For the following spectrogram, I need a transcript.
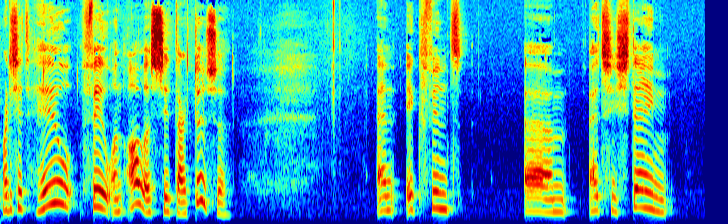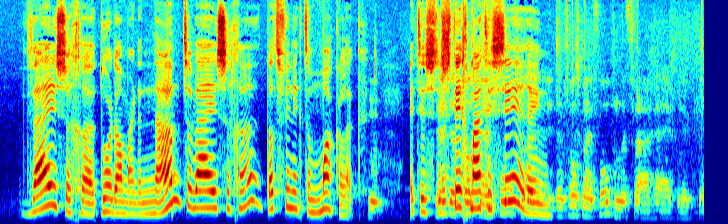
Maar er zit heel veel en alles zit daartussen. En ik vind ehm, het systeem wijzigen door dan maar de naam te wijzigen, dat vind ik te makkelijk. Hm. Het is de was stigmatisering. volgende- Dat was mijn volgende vraag eigenlijk. eh.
